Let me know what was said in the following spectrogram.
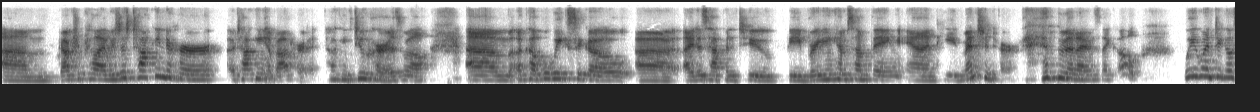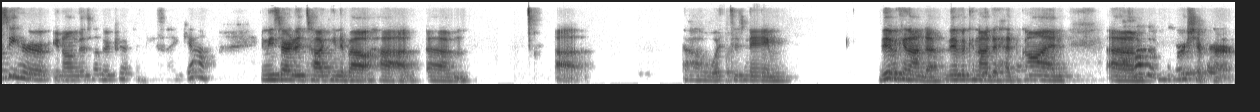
Um, Dr. Pillai was just talking to her, uh, talking about her, talking to her as well. Um, a couple weeks ago, uh, I just happened to be bringing him something and he mentioned her. and then I was like, oh, we went to go see her, you know, on this other trip. And he's like, yeah. And he started talking about how, um, uh, oh, what's his name? Vivekananda. Vivekananda had gone um, to worship her.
